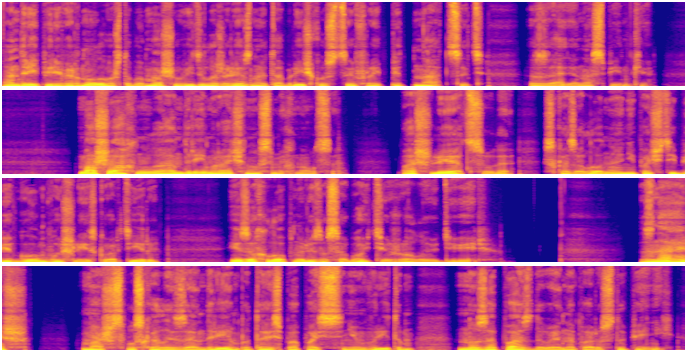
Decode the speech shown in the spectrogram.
Андрей перевернул его, чтобы Маша увидела железную табличку с цифрой 15 сзади на спинке. Маша ахнула, а Андрей мрачно усмехнулся. «Пошли отсюда», — сказал он, и они почти бегом вышли из квартиры и захлопнули за собой тяжелую дверь. «Знаешь...» — Маша спускалась за Андреем, пытаясь попасть с ним в ритм, но запаздывая на пару ступеней —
